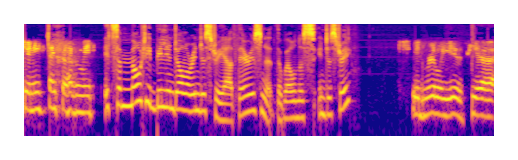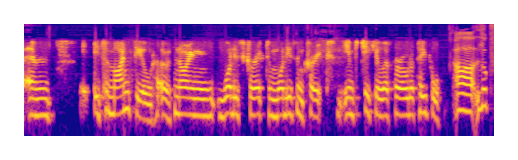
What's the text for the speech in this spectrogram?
Jenny. Thanks for having me. It's a multi billion dollar industry out there, isn't it? The wellness industry? It really is, yeah. And it's a minefield of knowing what is correct and what isn't correct, in particular for older people. Uh, look,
